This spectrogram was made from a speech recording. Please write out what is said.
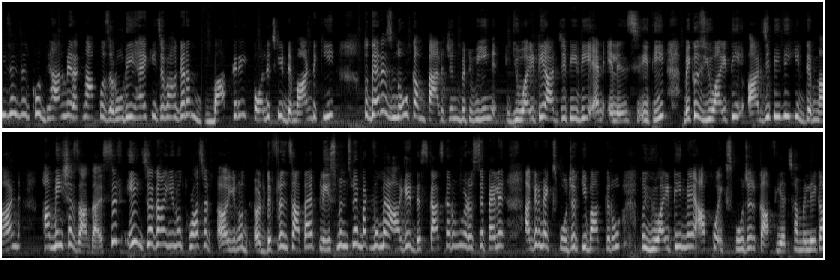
चीज़ें जिनको ध्यान में रखना आपको ज़रूरी है कि जब अगर हम बात करें कॉलेज की डिमांड की तो there is no comparison between U I T R G P V and L N C T because U I T R G P V की डिमांड हमेशा ज़्यादा है। सिर्फ़ एक जगह यू नो थोड़ा सा यू नो डिफरेंस आता है प्लेसमेंट्स में बट वो मैं आगे डिस्कस करूँगी बट उससे पहले अगर मैं एक्सपोजर की बात करूँ तो यू आई टी में आपको एक्सपोजर काफ़ी अच्छा मिलेगा।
